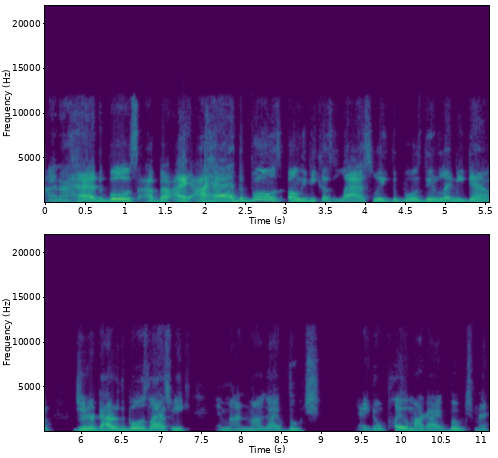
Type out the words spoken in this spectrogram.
and I had the Bulls. I but I I had the Bulls only because last week the Bulls didn't let me down. Junior doubted the Bulls last week, and my my guy Vooch. Hey, don't play with my guy Vooch, man.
